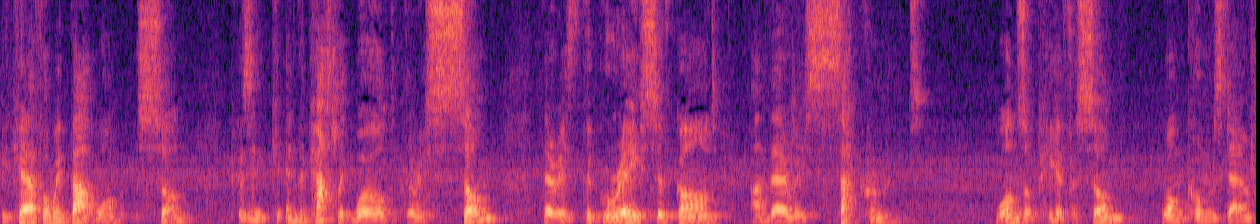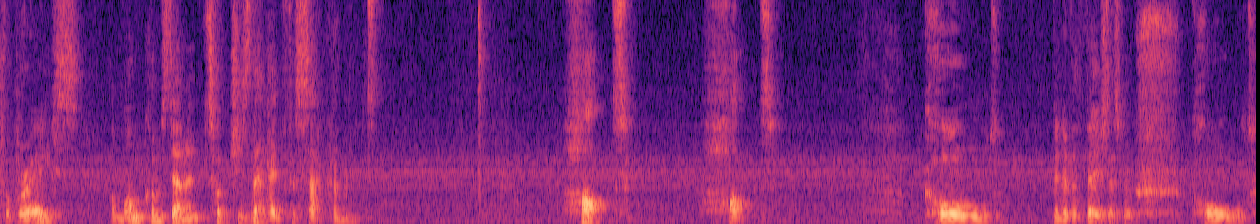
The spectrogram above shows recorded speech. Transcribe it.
Be careful with that one, sun. Because in, in the Catholic world, there is sun, there is the grace of God, and there is sacrament. One's up here for sun, one comes down for grace, and one comes down and touches the head for sacrament. Hot hot. cold. Bit of a faceless, but cold.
